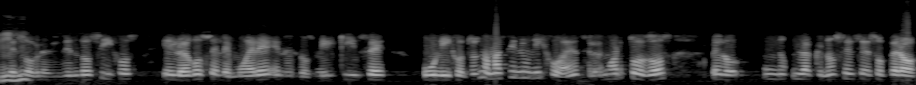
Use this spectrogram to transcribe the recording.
le sobreviven dos hijos y luego se le muere en el 2015 un hijo. Entonces nomás tiene un hijo, ¿eh? se le han muerto dos, pero lo que no sé es eso. Pero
